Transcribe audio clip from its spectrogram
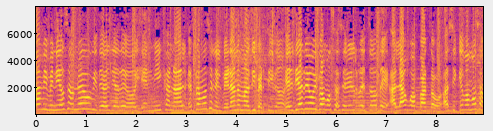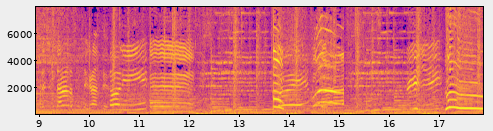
Están? Bienvenidos a un nuevo video el día de hoy en mi canal. Estamos en el verano más divertido. El día de hoy vamos a hacer el reto de al agua pato. Así que vamos a presentar a los integrantes. Tony. Eh, Joel, Luigi.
